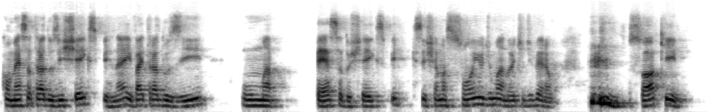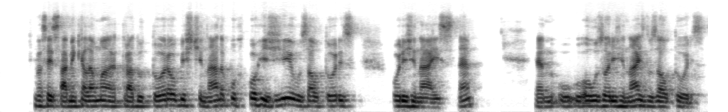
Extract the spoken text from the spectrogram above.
começa a traduzir Shakespeare, né? E vai traduzir uma peça do Shakespeare que se chama Sonho de uma Noite de Verão. Só que vocês sabem que ela é uma tradutora obstinada por corrigir os autores originais, né? É, ou os originais dos autores.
